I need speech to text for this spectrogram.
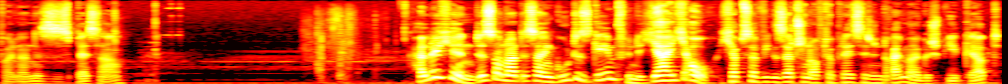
Weil dann ist es besser. Hallöchen, Dishonored ist ein gutes Game, finde ich. Ja, ich auch. Ich habe es ja, wie gesagt, schon auf der Playstation 3 mal gespielt gehabt.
